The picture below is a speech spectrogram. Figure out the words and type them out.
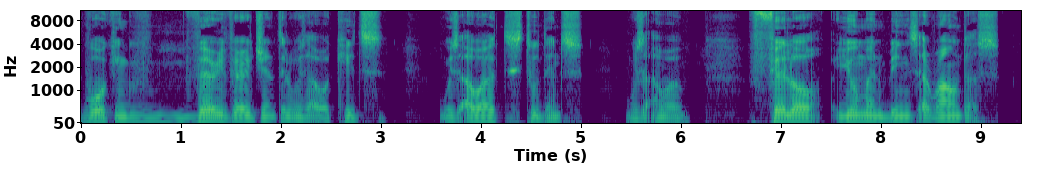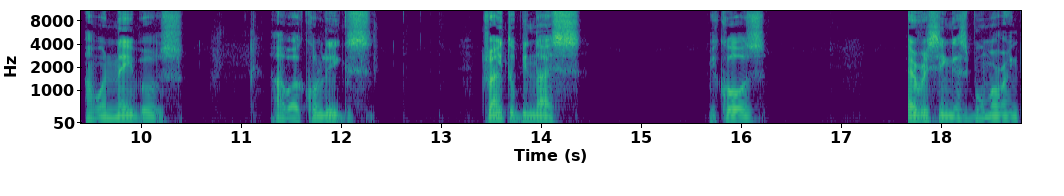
working very, very gentle with our kids, with our students, with our fellow human beings around us, our neighbors, our colleagues, trying to be nice because everything is boomerang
